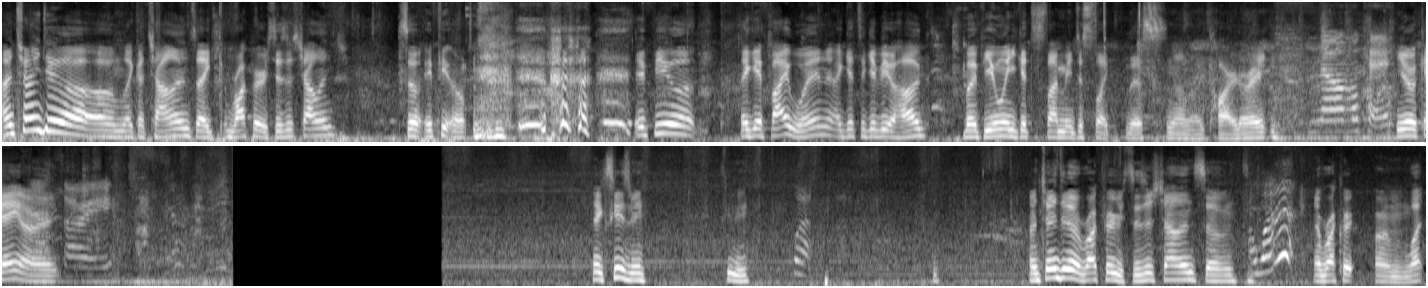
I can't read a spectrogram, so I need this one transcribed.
I'm trying to do a, um, like a challenge, like rock paper scissors challenge. So if you, oh. if you, like if I win, I get to give you a hug. But if you win, you get to slap me just like this, not like hard. All right? No, I'm okay. You okay? All right. Sorry. Hey, excuse me. Excuse me. What? I'm trying to do a rock paper scissors challenge. So A what? a rock paper, um, what?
